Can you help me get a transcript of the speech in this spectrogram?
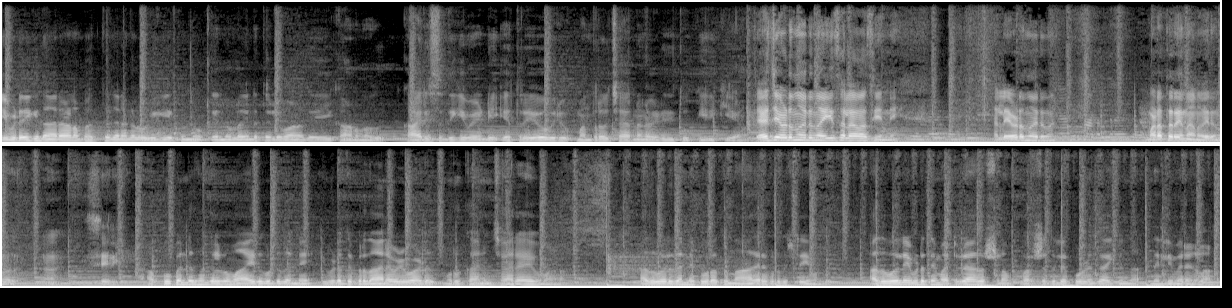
ഇവിടേക്ക് ധാരാളം ഭക്തജനങ്ങൾ ഒഴുകിയെത്തുന്നു എന്നുള്ളതിന്റെ തെളിവാണ് ദേ ഈ കാണുന്നത്. കാര്യസിദ്ധിക്ക് വേണ്ടി എത്രയോ ഒരു മന്ത്രോച്ചാരണങ്ങൾ എഴുതി തൂക്കിയിരിക്കുകയാണ്. ചേച്ചി എവിടെ നിന്ന് വരുന്ന ഈ സ്ഥലവാസി തന്നെ അല്ല എവിടെ നിന്ന് വരുന്നത്? മടത്തറയിൽ നിന്നാണ് വരുന്നത്. ആ. ശരി. അപ്പൂപ്പന്റെ സങ്കല്പം ആയതുകൊണ്ട് തന്നെ ഇവിടുത്തെ പ്രധാന വഴിപാട് മുറുക്കാനും ചാരായവുമാണ്. അതുപോലെ തന്നെ പുറത്ത് നാഗര പ്രതിഷ്ഠയുമുണ്ട്. അതുപോലെ ഇവിടുത്തെ മറ്റൊരു ആകർഷണം വർഷത്തിൽ എപ്പോഴും കായ്ക്കുന്ന നെല്ലിമരങ്ങളാണ്.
